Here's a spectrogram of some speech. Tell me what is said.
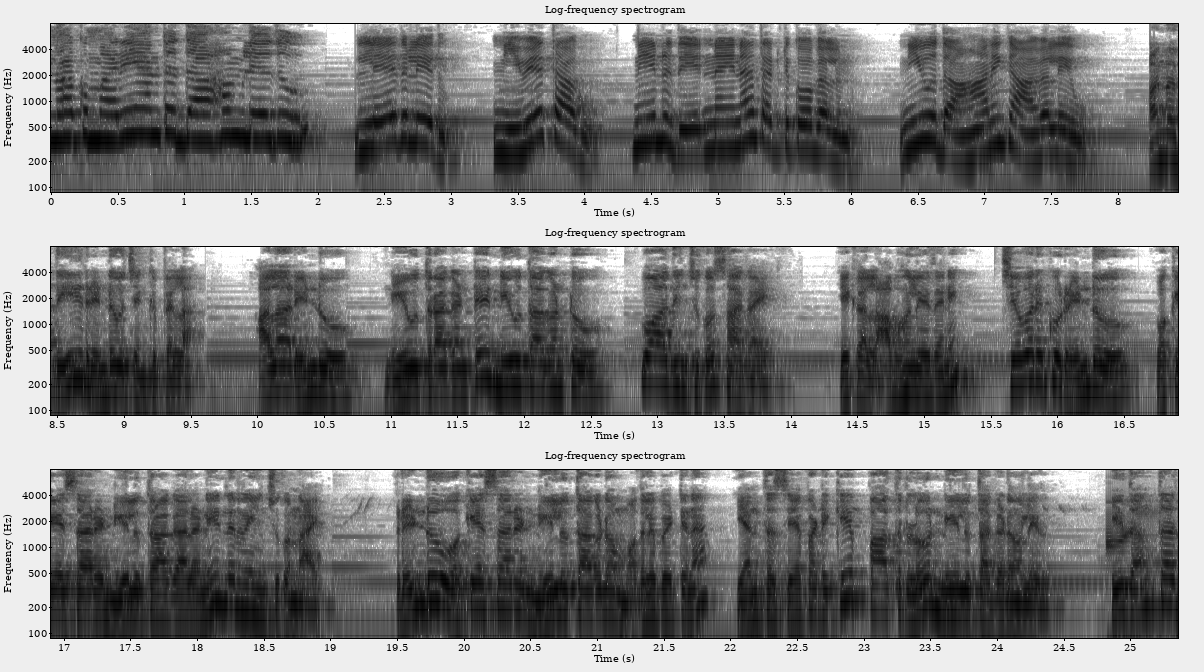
నాకు మరీ అంత దాహం లేదు. లేదు లేదు. నీవే తాగు. నేను దేన్నైనా తట్టుకోగలను. నీవు దాహానికి ఆగలేవు. అన్నది రెండవ జింక పిల్ల. అలా రెండు నీవు త్రాగంటే నీవు తాగంటూ వాదించుకోసాగాయి. ఇక లాభం లేదని చివరకు రెండు ఒకేసారి నీళ్ళు త్రాగాలని నిర్ణయించుకున్నాయి. రెండు ఒకేసారి నీళ్ళు తాగడం మొదలుపెట్టినా ఎంతసేపటికి పాత్రలో నీళ్ళు తగ్గడం లేదు. ఇదంతా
